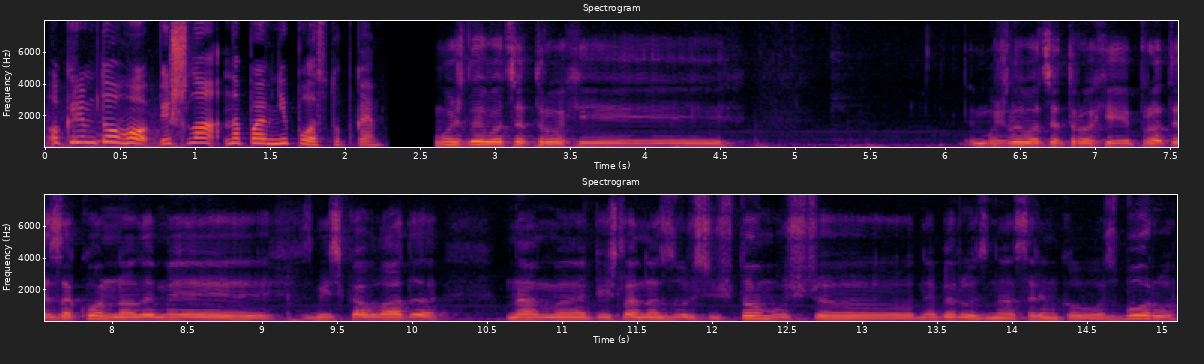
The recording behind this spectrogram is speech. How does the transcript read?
Окрім того, пішла на певні поступки. Можливо, це трохи. Можливо, це трохи протизаконно, але ми, з міська влада, нам е, пішла на зустріч в тому, що не беруть з нас ринкового збору.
